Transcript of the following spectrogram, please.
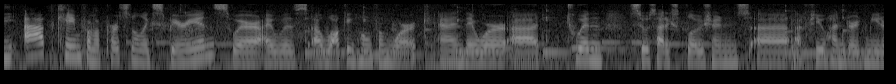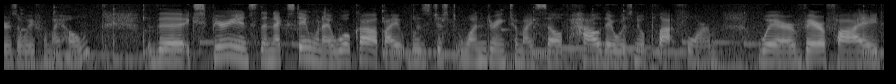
The app came from a personal experience where I was uh, walking home from work and there were uh, twin suicide explosions uh, a few hundred meters away from my home. The experience the next day when I woke up, I was just wondering to myself how there was no platform where verified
